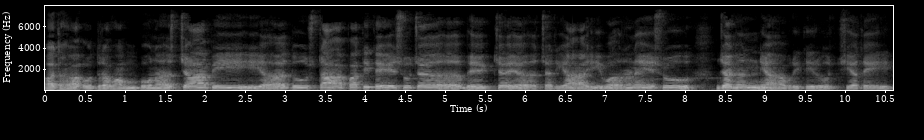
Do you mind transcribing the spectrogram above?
अथ उद्रवं पुनश्चापि अदुष्टापतितेषु च भेक्षयचर्या हि वर्णेषु। जगन्यावृत्तिरुच्यते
